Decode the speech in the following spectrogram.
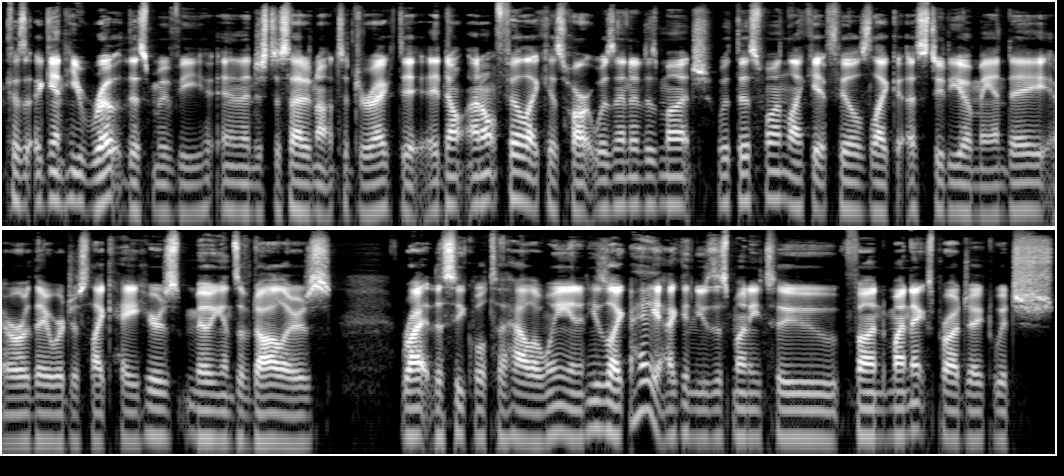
because again he wrote this movie and then just decided not to direct it. It don't I don't feel like his heart was in it as much with this one. Like it feels like a studio mandate or they were just like, "Hey, here's millions of dollars. Write the sequel to Halloween." And he's like, "Hey, I can use this money to fund my next project, which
